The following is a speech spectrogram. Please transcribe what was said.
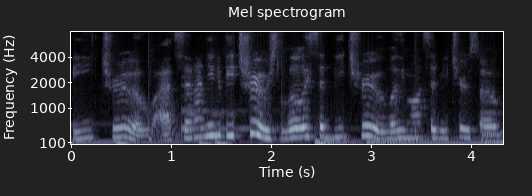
be true. I said, I need to be true. Lily said, be true. Lily Mom said, be true. So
